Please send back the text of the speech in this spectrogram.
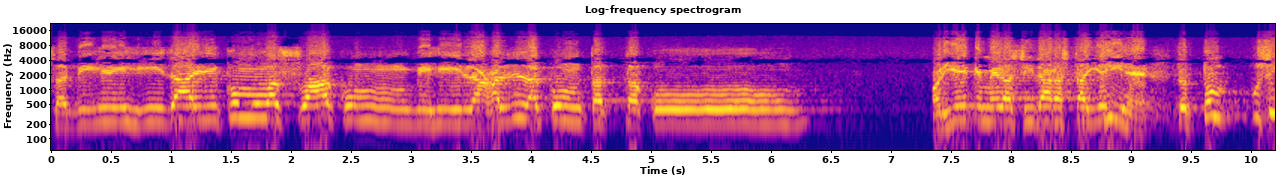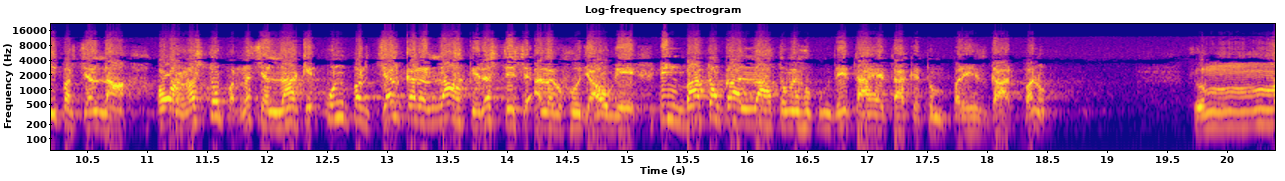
سبيله ذلكم وصاكم به لعلكم تتقون. اور یہ کہ میرا سیدھا رستہ یہی ہے، تو تم اسی پر چلنا اور رستوں پر نہ چلنا کہ ان پر چل کر اللہ کے رستے سے الگ ہو جاؤ گے ان باتوں کا اللہ تمہیں حکم دیتا ہے تاکہ تم پرہیزگار بنو۔ ثم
